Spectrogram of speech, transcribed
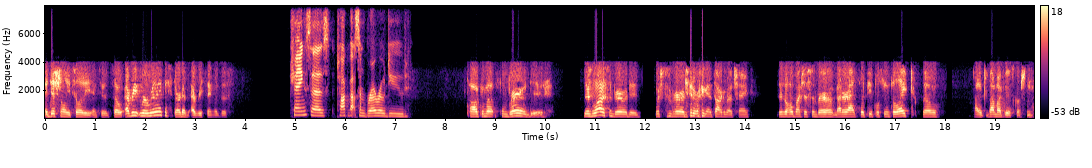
additional utility into it. So every we're really at the start of everything with this. Chang says, talk about sombrero dude. Talk about sombrero dude. There's a lot of sombrero dudes. Which sombrero dude are we going to talk about, Chang? There's a whole bunch of sombrero MetaRats that people seem to like, so I, that might be his question.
